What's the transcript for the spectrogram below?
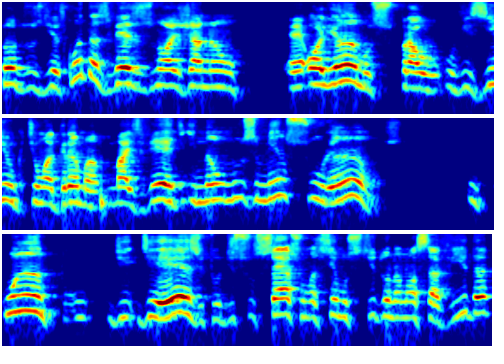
todos os dias. Quantas vezes nós já não é, olhamos para o, o, vizinho que tinha uma grama mais verde e não nos mensuramos o quanto de, de êxito, de sucesso nós temos tido na nossa vida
